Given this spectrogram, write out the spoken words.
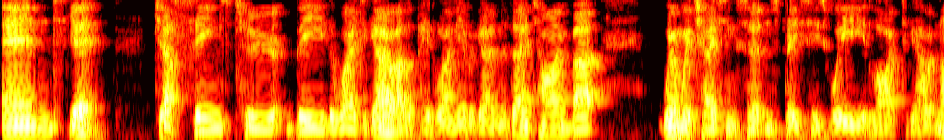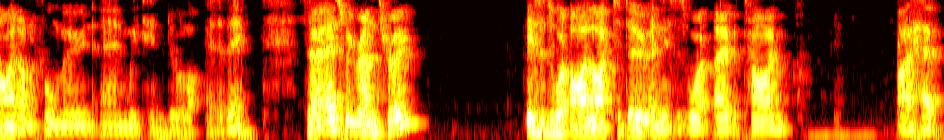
And yeah, just seems to be the way to go. Other people only ever go in the daytime, but when we're chasing certain species, we like to go at night on a full moon and we tend to do a lot better then. So as we run through, this is what I like to do, and this is what over time I have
